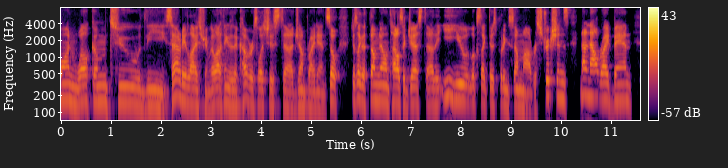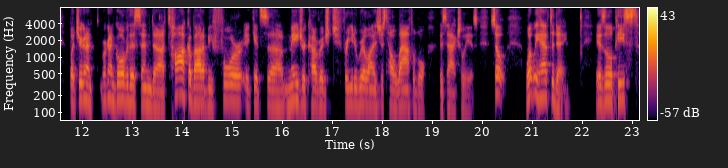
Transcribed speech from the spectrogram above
everyone. Welcome to the Saturday live stream. Got a lot of things to cover, so let's just uh, jump right in. So, just like the thumbnail and title suggest, uh, the EU looks like there's putting some uh, restrictions, not an outright ban, but you're gonna we're gonna go over this and uh, talk about it before it gets uh, major coverage for you to realize just how laughable this actually is. So, what we have today is a little piece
